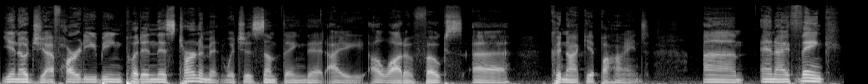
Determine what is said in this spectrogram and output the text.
you know, Jeff Hardy being put in this tournament, which is something that I, a lot of folks, uh, could not get behind. Um, and I think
